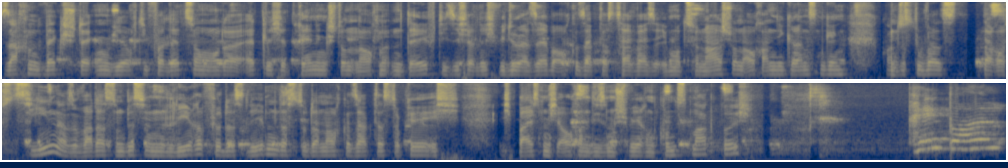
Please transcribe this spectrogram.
Sachen wegstecken, wie auch die Verletzungen oder etliche Trainingsstunden auch mit dem Dave, die sicherlich, wie du ja selber auch gesagt hast, teilweise emotional schon auch an die Grenzen gingen. Konntest du was daraus ziehen? Also war das so ein bisschen eine Lehre für das Leben, dass du dann auch gesagt hast, okay, ich, ich beiß mich auch an diesem schweren Kunstmarkt durch? Paintball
